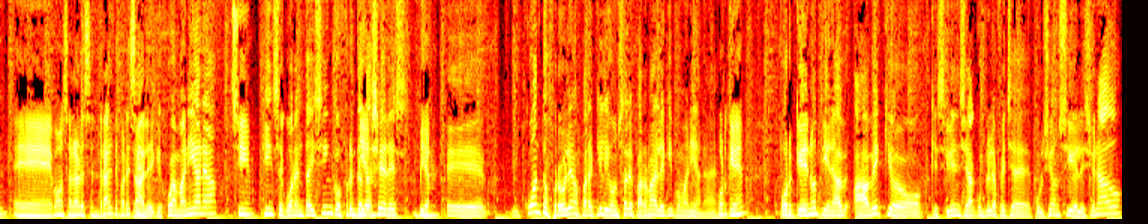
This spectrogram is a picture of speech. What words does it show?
Sí. Eh, vamos a hablar de Central, ¿te parece? Dale, que juega mañana, Sí, 15.45 frente Bien. a Talleres. bien. Eh, ¿Cuántos problemas para Kili González para armar el equipo mañana? eh? ¿Por qué? Porque no tiene a, a Vecchio, que si bien ya cumplió la fecha de expulsión, sigue lesionado.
